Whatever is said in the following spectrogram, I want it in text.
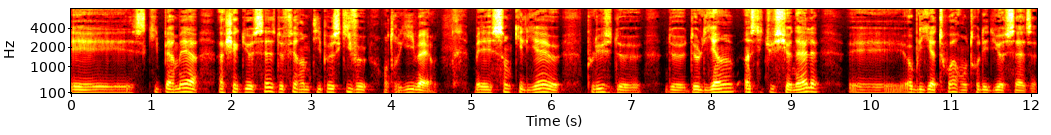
et ce qui permet à, chaque diocèse de faire un petit peu ce qu'il veut, entre guillemets, mais sans qu'il y ait euh, plus de, de, liens institutionnels et obligatoires entre les diocèses.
